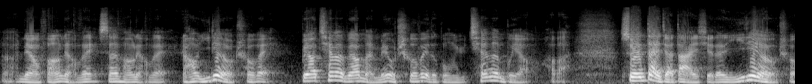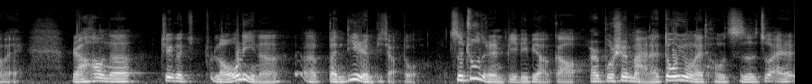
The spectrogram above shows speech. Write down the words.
啊，两房两卫，三房两卫，然后一定要有车位，不要千万不要买没有车位的公寓，千万不要，好吧？虽然代价大一些，但一定要有车位。然后呢，这个楼里呢，呃，本地人比较多，自住的人比例比较高，而不是买来都用来投资做，哎，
